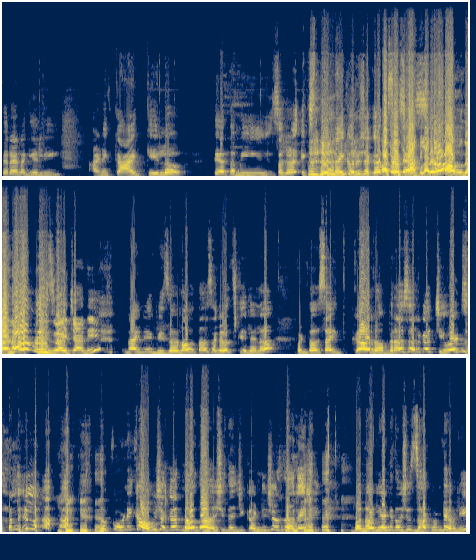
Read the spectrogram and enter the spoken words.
करायला गेली. आणि काय केलं? ते आता मी सगळं एक्सप्लेन नाही करू शकत असं पण टाकला का त्याचं- साबुदाणा भिजवायच्या आधी? नाही नाही भिजवला होता सगळंच केलेलं. पण तो असा इतका रबरासारखा चिवट झालेला. तो कोणी खाऊ शकत नव्हता अशी त्याची कंडिशन झालेली. बनवली आणि तशीच झाकून ठेवली.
